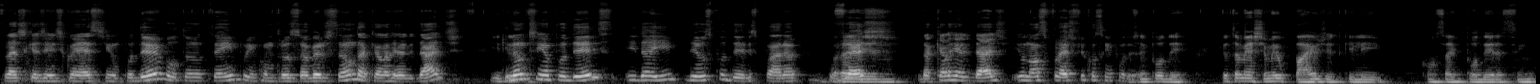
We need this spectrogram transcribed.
Flash que a gente conhece tinha um poder, voltou no tempo, encontrou sua versão daquela realidade, E que deu- não tinha poderes, e daí deu os poderes para o Para Flash ele. daquela realidade, e o nosso Flash ficou sem poder. sem poder. Eu também achei meio pai o jeito que ele consegue poder assim.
